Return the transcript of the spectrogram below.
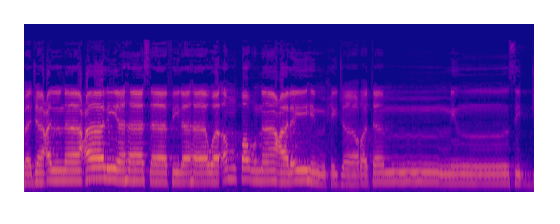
فجعلنا عاليها سافلها وأمطرنا عليهم حجارة من سجيل.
